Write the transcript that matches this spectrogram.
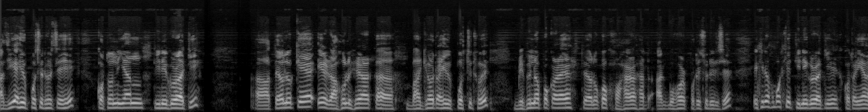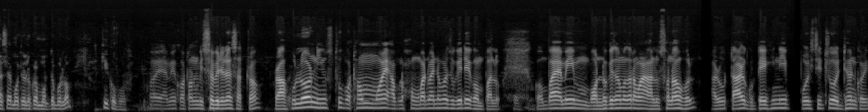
আজি আহি উপস্থিত হৈছেহি কটনিয়ান তিনিগৰাকী। তেওঁলোকে এই ৰাহুল হীৰাক আহ, বাহিৰত আহি উপস্থিত হৈ বিভিন্ন প্ৰকাৰে তেওঁলোকক সহায়ৰ হাত আগবঢ়োৱাৰ প্ৰতিশ্ৰুতি দিছে। এইখিনি সময়ত সেই তিনিগৰাকী কটনিয়ান আছে মই তেওঁলোকৰ মন্তব্য ল'ম। কি ক'ব? হয় আমি কটন বিশ্ববিদ্যালয়ৰ ছাত্ৰ। ৰাহুলৰ নিউজটো প্ৰথম মই আপোনাৰ সংবাদ মাধ্যমৰ যোগেদিয়ে গম পালোঁ। গম পাই আমি বন্ধুকেইজনৰ মাজত আমাৰ আলোচনাও হ'ল আৰু তাৰ গোটেইখিনি পৰিস্থিতিটো অধ্যয়ন কৰি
